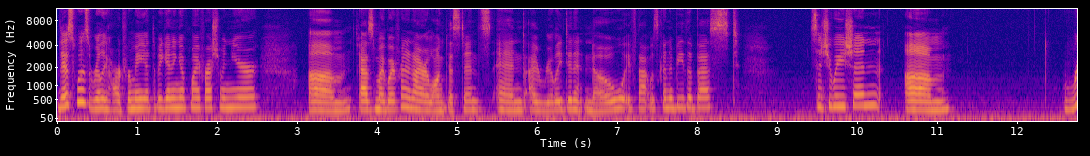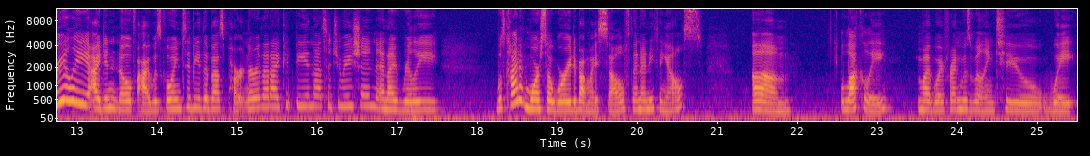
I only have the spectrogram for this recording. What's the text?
This was really hard for me at the beginning of my freshman year, um, as my boyfriend and I are long distance, and I really didn't know if that was going to be the best situation. Um, really, I didn't know if I was going to be the best partner that I could be in that situation, and I really was kind of more so worried about myself than anything else. Um, luckily, my boyfriend was willing to wait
